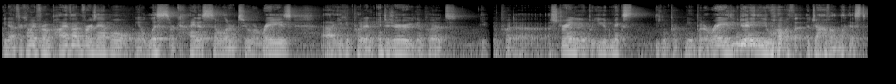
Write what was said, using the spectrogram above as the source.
you know, if you're coming from Python, for example, you know, lists are kind of similar to arrays. Uh, you can put an integer, you can put you can put a, a string, you can put you can mix you can put you can put arrays. You can do anything you want with a, a Java list,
